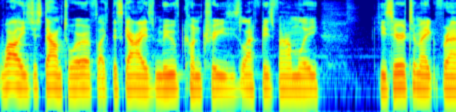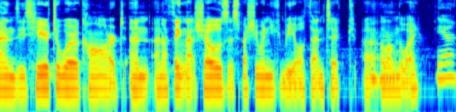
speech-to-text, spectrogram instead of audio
wow he's just down to earth. Like this guy's moved countries. He's left his family he's here to make friends he's here to work hard and and i think that shows especially when you can be authentic uh, mm-hmm. along the way yeah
